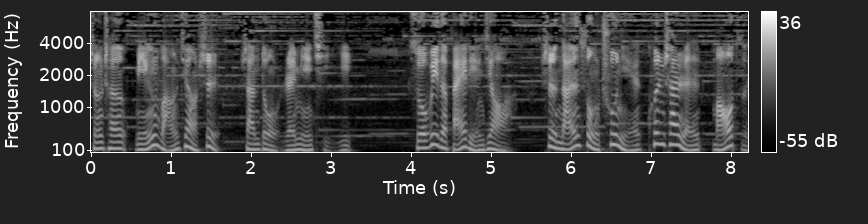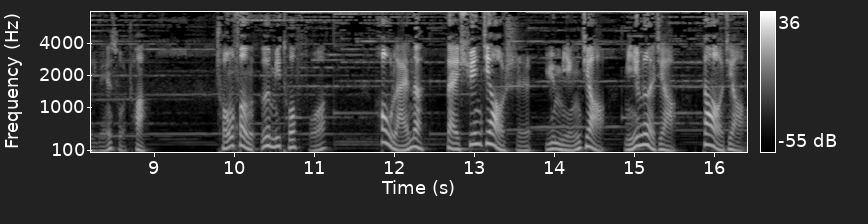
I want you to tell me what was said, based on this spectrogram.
声称明王降世，煽动人民起义。所谓的白莲教啊。是南宋初年昆山人毛子元所创，崇奉阿弥陀佛。后来呢，在宣教时与明教、弥勒教、道教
